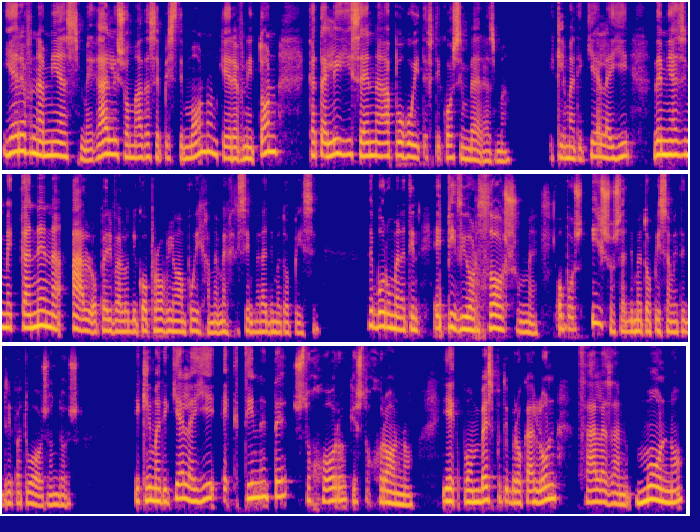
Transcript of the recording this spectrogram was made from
Η έρευνα μιας μεγάλης ομάδας επιστημόνων και ερευνητών καταλήγει σε ένα απογοητευτικό συμπέρασμα. Η κλιματική αλλαγή δεν μοιάζει με κανένα άλλο περιβαλλοντικό πρόβλημα που είχαμε μέχρι σήμερα αντιμετωπίσει. Δεν μπορούμε να την επιδιορθώσουμε όπως ίσως αντιμετωπίσαμε την τρύπα του όζοντος. Η κλιματική αλλαγή εκτείνεται στο χώρο και στο χρόνο. Οι εκπομπές που την προκαλούν θα άλλαζαν μόνο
